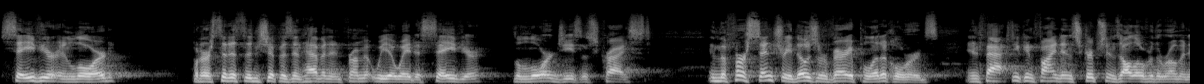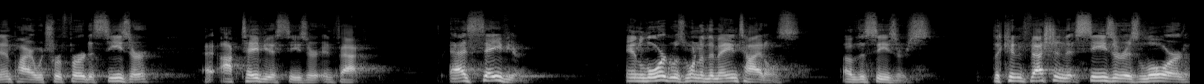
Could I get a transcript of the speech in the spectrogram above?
Savior and Lord. But our citizenship is in heaven and from it we await a Savior, the Lord Jesus Christ. In the first century, those were very political words. In fact, you can find inscriptions all over the Roman Empire which refer to Caesar, Octavius Caesar, in fact, as Savior. And Lord was one of the main titles of the Caesars. The confession that Caesar is Lord,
